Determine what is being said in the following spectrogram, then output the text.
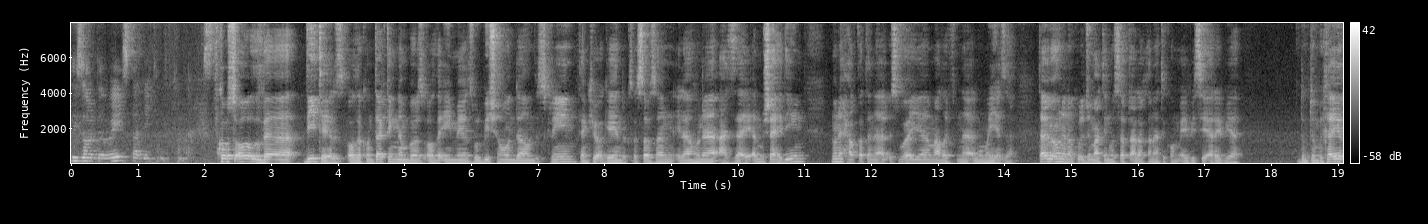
these are the ways that they can contact us. Of course, all the details, all the contacting numbers, all the emails will be shown down the screen. Thank you again, Dr. سوسن. إلى هنا أعزائي المشاهدين ننهي حلقتنا الأسبوعية مع ضيفتنا المميزة. تابعوننا كل جمعة وسبت على قناتكم ABC Arabia. دمتم بخير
